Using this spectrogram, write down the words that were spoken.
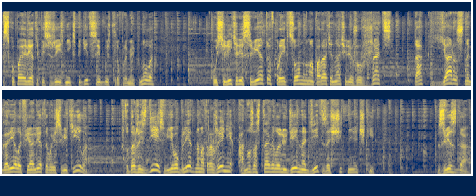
Скупая летопись жизни экспедиции быстро промелькнула, Усилители света в проекционном аппарате начали жужжать, так яростно горело фиолетовое светило, что даже здесь, в его бледном отражении, оно заставило людей надеть защитные очки. Звезда,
